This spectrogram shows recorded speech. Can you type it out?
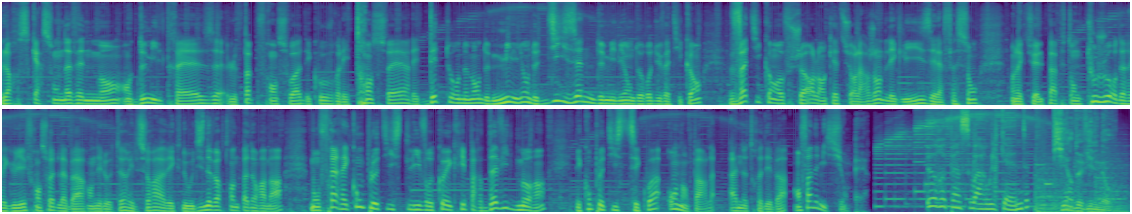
lorsqu'à son avènement en 2013, le pape François découvre les transferts, les détournements de millions, de dizaines de millions d'euros du Vatican. Vatican Offshore, l'enquête sur l'argent de l'Église et la façon dont l'actuel pape tente toujours de réguler. François de la Barre en est l'auteur, il sera avec nous. 19h30 Panorama. Mon frère est complotiste, livre coécrit par David Morin. Les complotistes, c'est quoi? On en parle à notre débat en fin d'émission. Europe 1 Soir Week-end. Pierre de Villeneuve.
